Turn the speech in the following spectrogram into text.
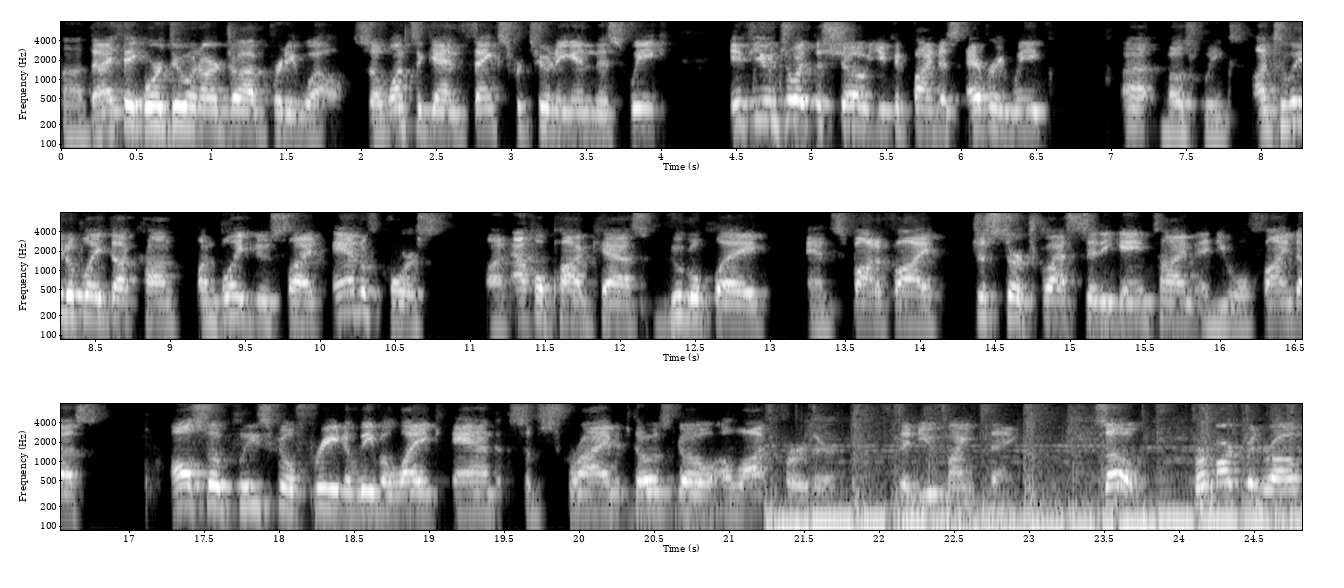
uh, then I think we're doing our job pretty well. So once again, thanks for tuning in this week. If you enjoyed the show, you can find us every week, uh, most weeks, on ToledoBlade.com, on Blade News Newsline, and of course on Apple Podcasts, Google Play, and Spotify. Just search Glass City Game Time, and you will find us. Also, please feel free to leave a like and subscribe. Those go a lot further than you might think. So, for Mark Monroe,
